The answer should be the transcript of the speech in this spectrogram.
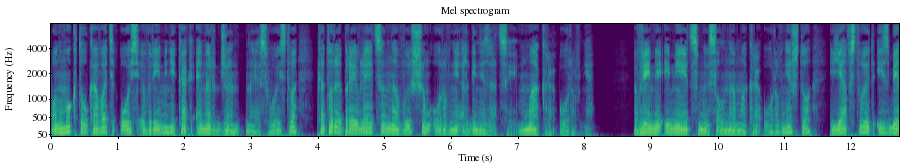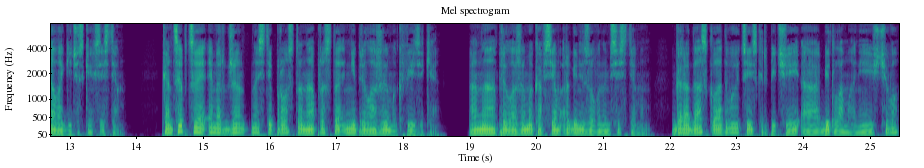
Он мог толковать ось времени как эмерджентное свойство, которое проявляется на высшем уровне организации, макроуровне. Время имеет смысл на макроуровне, что явствует из биологических систем. Концепция эмерджентности просто-напросто неприложима к физике. Она приложима ко всем организованным системам. Города складываются из кирпичей, а битломания из чего?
